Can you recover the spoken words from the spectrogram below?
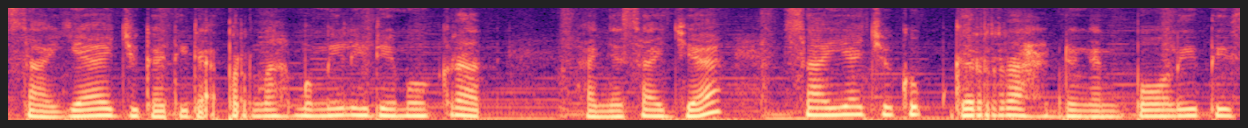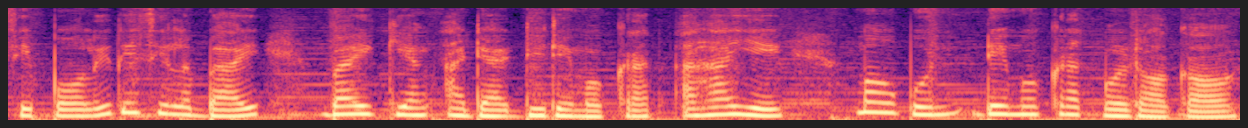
Saya juga tidak pernah memilih Demokrat. Hanya saja, saya cukup gerah dengan politisi-politisi lebay baik yang ada di Demokrat AHY maupun Demokrat Muldoko.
